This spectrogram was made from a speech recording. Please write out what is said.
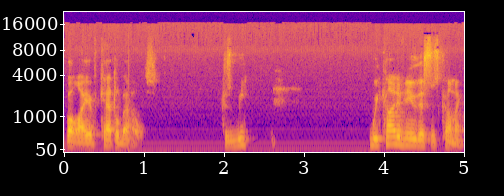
buy of kettlebells because we we kind of knew this was coming.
